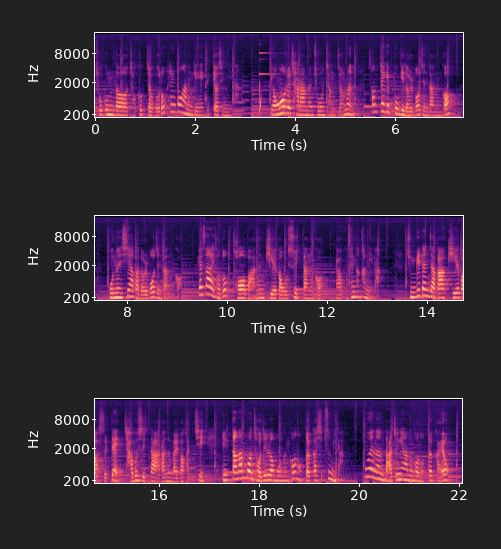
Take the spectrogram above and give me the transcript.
조금 더 적극적으로 행동하는 게 느껴집니다. 영어를 잘하면 좋은 장점은 선택의 폭이 넓어진다는 거, 보는 시야가 넓어진다는 거, 회사에서도 더 많은 기회가 올 수 있다는 거라고 생각합니다. 준비된 자가 기회가 왔을 때 잡을 수 있다라는 말과 같이 일단 한번 저질러 보는 건 어떨까 싶습니다. 후회는 나중에 하는 건 어떨까요?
